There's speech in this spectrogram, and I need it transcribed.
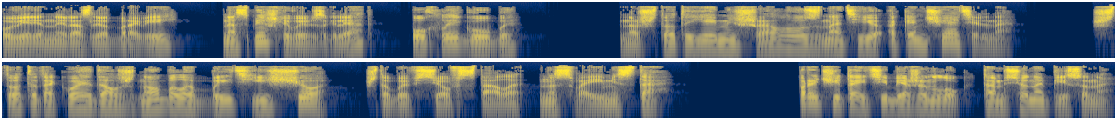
Уверенный разлет бровей, насмешливый взгляд, пухлые губы. Но что-то ей мешало узнать ее окончательно. Что-то такое должно было быть еще, чтобы все встало на свои места. «Прочитай «Бежен лук», там все написано».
